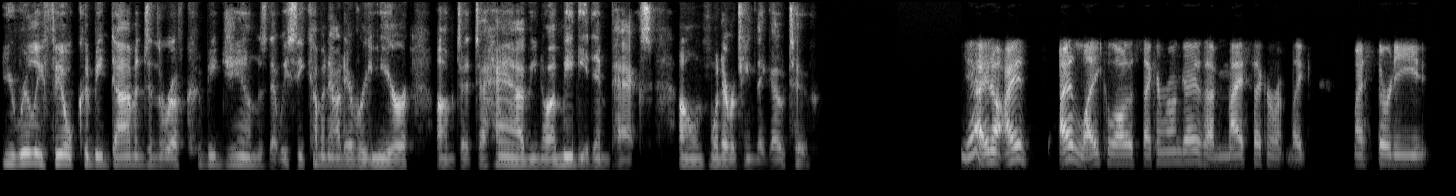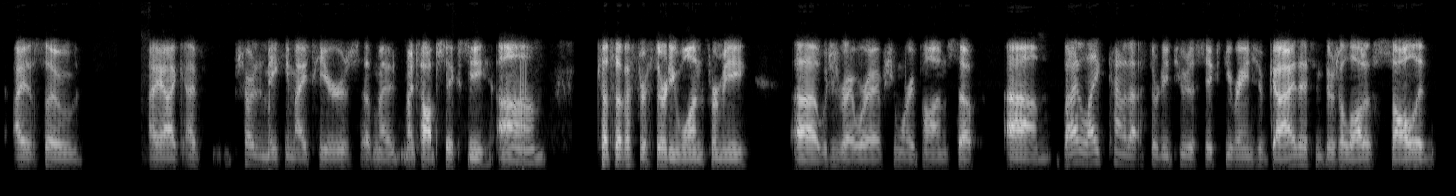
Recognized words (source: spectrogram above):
you really feel could be diamonds in the rough, could be gems that we see coming out every year um, to, to have, you know, immediate impacts on whatever team they go to. Yeah, you know, I I like a lot of the second round guys. I, my second, like my 30, I so I, I have started making my tiers of my my top 60. Um, cuts up after 31 for me. Uh, which is right where I have Shamorie Ponds. So, um, but I like kind of that 32 to 60 range of guys. I think there's a lot of solid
